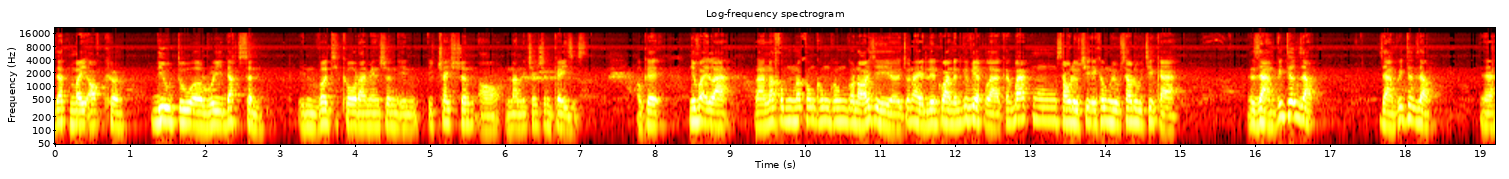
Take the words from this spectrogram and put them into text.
that may occur due to a reduction in vertical dimension in extraction or non-extraction cases. Ok, như vậy là là nó không nó không không không có nói gì ở chỗ này liên quan đến cái việc là các bác sau điều trị hay không sau điều trị cả. Giảm kích thước dọc giảm kích thước dọc. Yeah.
